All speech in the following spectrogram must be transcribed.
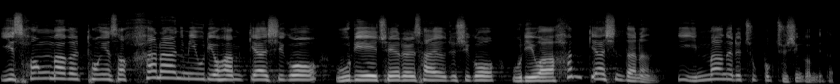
이 성막을 통해서 하나님이 우리와 함께 하시고 우리의 죄를 사하여 주시고 우리와 함께 하신다는 이 임마누엘의 축복 주신 겁니다.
